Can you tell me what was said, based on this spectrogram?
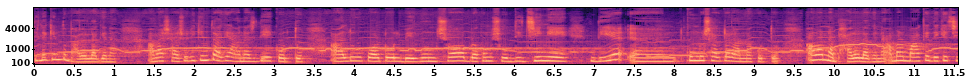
দিলে কিন্তু ভালো লাগে না। আমার শাশুড়ি কিন্তু আগে আনাজ দিয়েই করতো। আলু, পটল, বেগুন সব রকম সবজি ঝিঙে দিয়ে কুমড়ো শাকটা রান্না করতো। আমার না ভালো লাগে না। আমার মাকে দেখেছি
